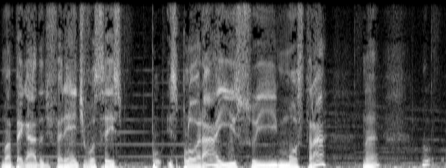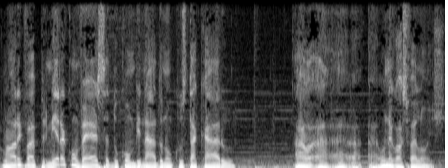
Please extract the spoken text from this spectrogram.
uma pegada diferente, vocês explorar isso e mostrar, né? Na hora que vai a primeira conversa do combinado não custa caro, a, a, a, o negócio vai longe.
